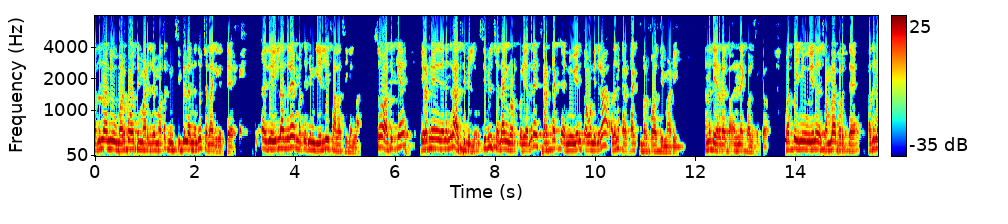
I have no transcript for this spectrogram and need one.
ಅದನ್ನ ನೀವು ಮರುಪಾವತಿ ಮಾಡಿದ್ರೆ ಮಾತ್ರ ನಿಮ್ ಸಿಬಿಲ್ ಅನ್ನೋದು ಚೆನ್ನಾಗಿರುತ್ತೆ. ಅದು ಇಲ್ಲಾಂದ್ರೆ ಮತ್ತೆ ನಿಮ್ಗೆ ಎಲ್ಲಿ ಸಾಲ ಸಿಗಲ್ಲ. ಸೊ ಅದಕ್ಕೆ ಎರಡನೇ ಏನಂದ್ರೆ ಆ ಸಿಬಿಲ್. ಸಿಬಿಲ್ ಚೆನ್ನಾಗಿ ನೋಡ್ಕೊಳ್ಳಿ ಅಂದ್ರೆ ಕರೆಕ್ಟಾಗಿ ನೀವು ಏನ್ ತಗೊಂಡಿದ್ರೋ ಅದನ್ನ ಕರೆಕ್ಟಾಗಿ ಮರುಪಾವತಿ ಮಾಡಿ. ಅನ್ನೋದು ಎರಡು ಎರಡನೇ ಕಾನ್ಸೆಪ್ಟ್ ಮತ್ತೆ ನೀವು ಏನೇನು ಸಂಬಳ ಬರುತ್ತೆ, ಅದನ್ನ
